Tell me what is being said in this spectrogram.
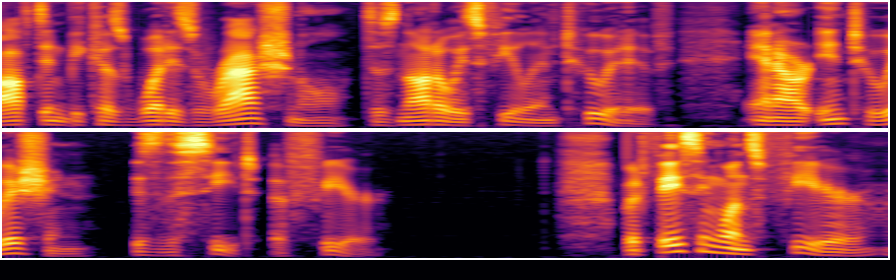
often because what is rational does not always feel intuitive, and our intuition is the seat of fear. But facing one's fear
